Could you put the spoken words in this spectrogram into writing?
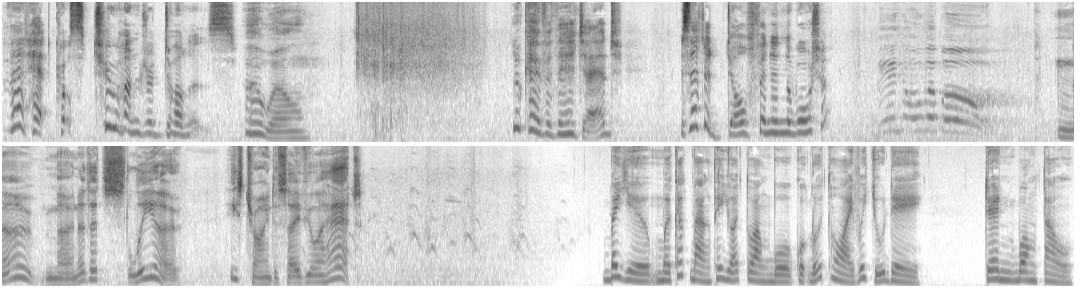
That hat cost $200. Oh well. Look over there, Dad. Is that a dolphin in the water? No, Mona, that's Leo. He's trying to save your hat. Bây giờ mời các bạn theo dõi toàn bộ cuộc đối thoại với chủ đề Trên bon tàu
